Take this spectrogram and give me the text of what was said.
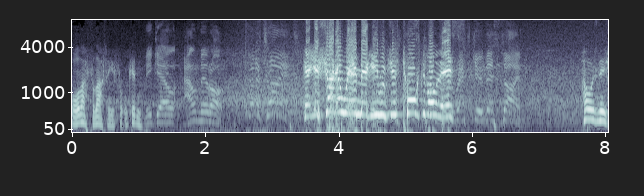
All that for that? Are you fucking kidding? Miguel Almiron. Going to try it. Get your shot away, Miggy! We've just talked about this! This. How isn't?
